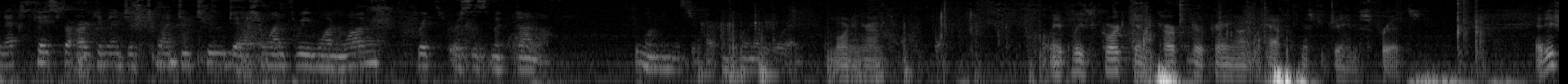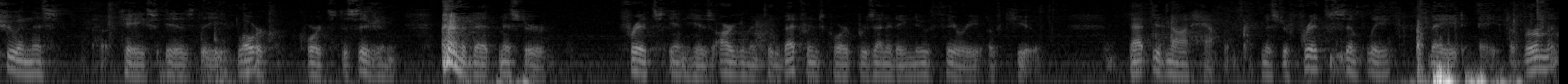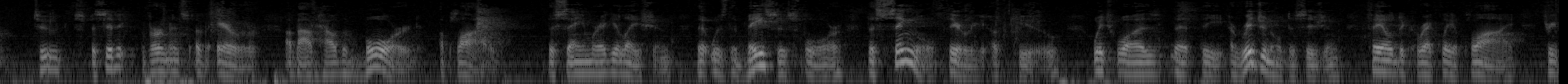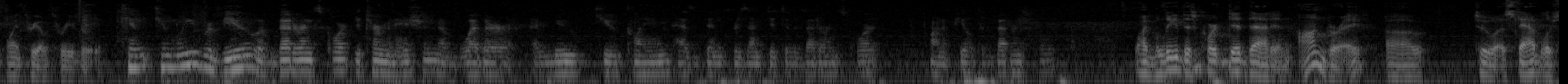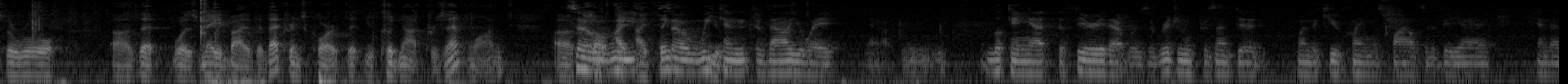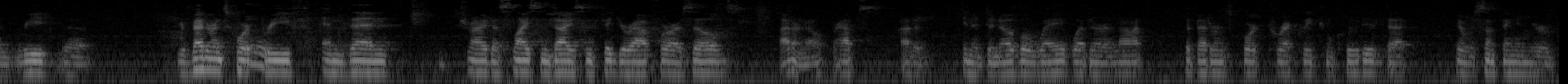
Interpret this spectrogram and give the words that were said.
next case for argument is 22-1311, Fritz v. McDonough. Good morning, Mr. Carpenter, whenever you're ready. Good morning, Your Honor. May it please the Court, Kenneth Carpenter appearing on behalf of Mr. James Fritz. At issue in this uh, case is the lower court's decision that Mr. Fritz, in his argument to the Veterans Court, presented a new theory of Q. That did not happen. Mr. Fritz simply made two specific averments of error about how the board applied the same regulation that was the basis for the single theory of Q, which was that the original decision failed to correctly apply 3.303b. Can we review a Veterans Court determination of whether a new Q claim has been presented to the Veterans Court on appeal to the Veterans Court? Well, I believe this court did that in Andre uh, to establish the rule uh, that was made by the Veterans Court that you could not present one. Uh, so we I think so we can evaluate, looking at the theory that was originally presented when the Q claim was filed to the VA, and then read your Veterans Court brief, and then try to slice and dice and figure out for ourselves, I don't know, perhaps in a de novo way, whether or not the Veterans Court correctly concluded that there was something in your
